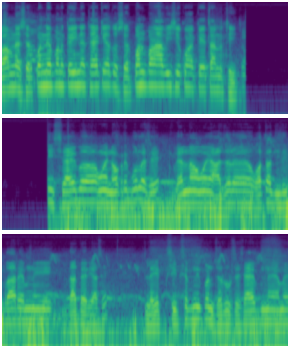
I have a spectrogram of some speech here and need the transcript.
ગામના સરપંચને પણ કહીને થાક્યા તો સરપંચ પણ આ વિશે કોઈ કહેતા નથી. સાહેબ હું નોકરી બોલે છે વહેલના હું હાજર હોતા જ નથી બહાર એમની દાતે રહ્યા છે. એટલે એક શિક્ષકની પણ જરૂર છે. સાહેબને અમે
